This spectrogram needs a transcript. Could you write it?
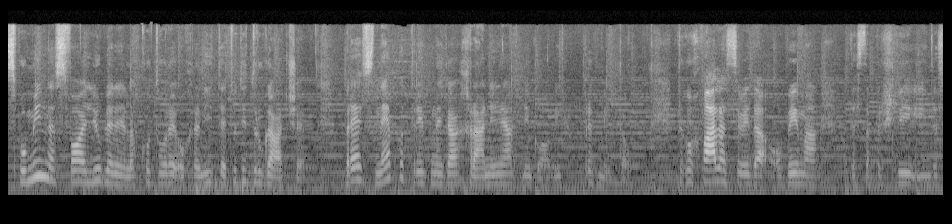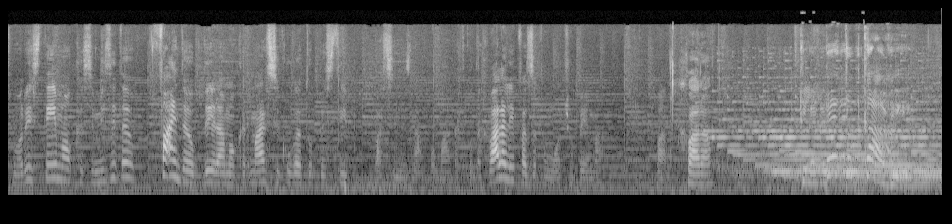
Spomin na svoje ljubljenje lahko torej ohranite tudi drugače, brez nepotrebnega hranjenja njegovih predmetov. Tako hvala seveda obema, da ste prišli in da smo res temo, ki se mi zdi, da je fajn, da jo obdelamo, ker marsikoga to pesti, pa si ne zna pomagati. Tako da hvala lepa za pomoč obema. Hvala. Hvala. Klepet ob kavi.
